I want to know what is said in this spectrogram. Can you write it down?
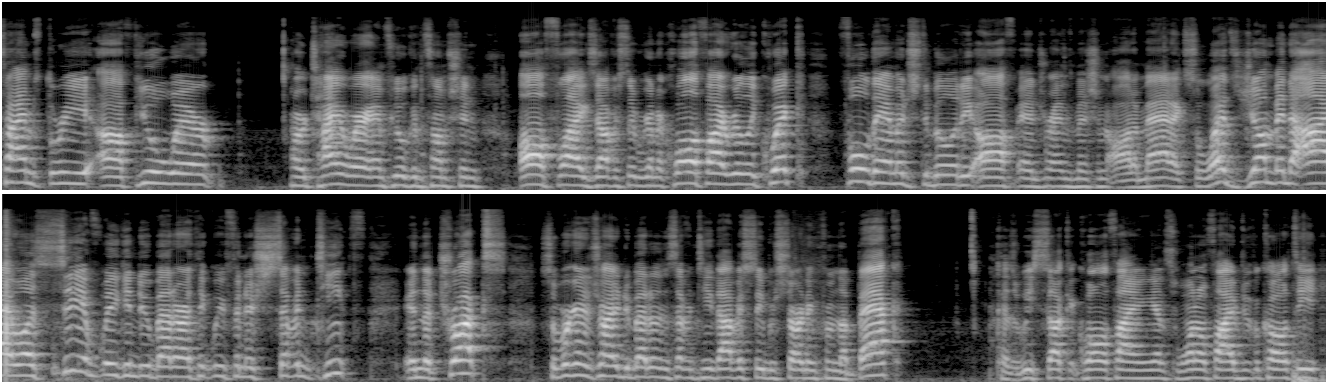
times 3 uh, fuel wear our tire wear and fuel consumption, all flags. Obviously, we're going to qualify really quick. Full damage, stability off, and transmission automatic. So let's jump into Iowa, see if we can do better. I think we finished 17th in the trucks, so we're going to try to do better than 17th. Obviously, we're starting from the back because we suck at qualifying against 105 difficulty.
